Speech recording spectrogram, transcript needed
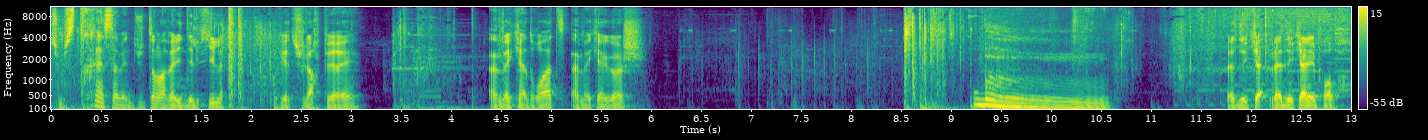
Tu me, stresses à mettre du temps à valider le kill. Ok, tu l'as repéré. Un mec à droite, un mec à gauche. La, déca la décale est propre.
